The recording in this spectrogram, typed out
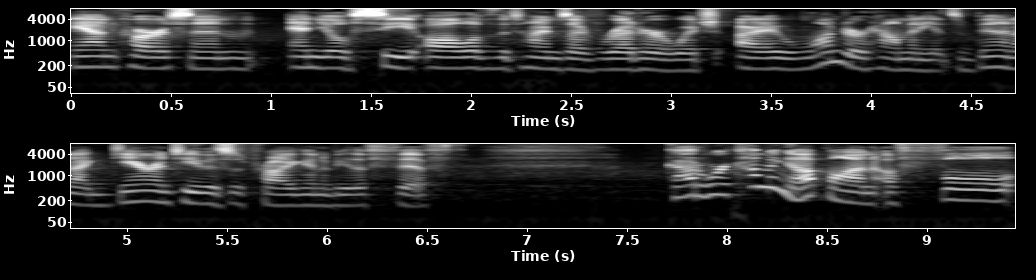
Anne Carson, and you'll see all of the times I've read her, which I wonder how many it's been. I guarantee this is probably going to be the fifth. God, we're coming up on a full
